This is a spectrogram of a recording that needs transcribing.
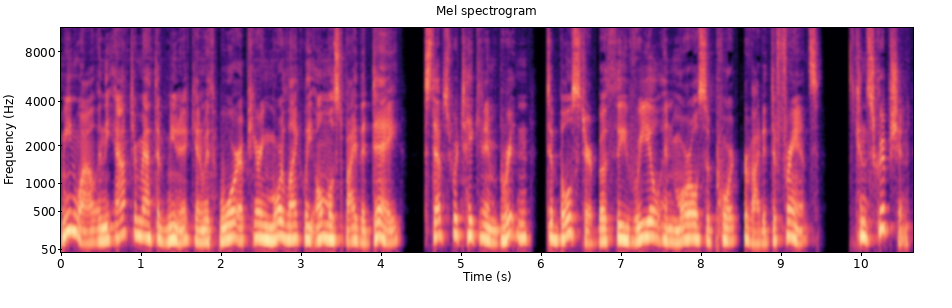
Meanwhile, in the aftermath of Munich, and with war appearing more likely almost by the day, steps were taken in Britain to bolster both the real and moral support provided to France. Conscription,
